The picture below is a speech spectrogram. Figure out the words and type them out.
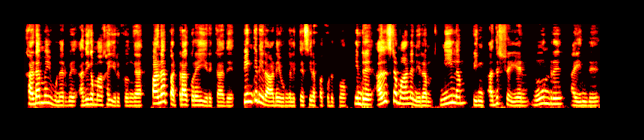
கடமை உணர்வு அதிகமாக இருக்குங்க. பண பற்றாக்குறை இருக்காது. பிங்க் நிற ஆடை உங்களுக்கு சிறப்பை கொடுக்கும். இன்று அதிர்ஷ்டமான நிறம் நீலம் பிங்க். அதிர்ஷ்ட எண் மூன்று ஐந்து.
